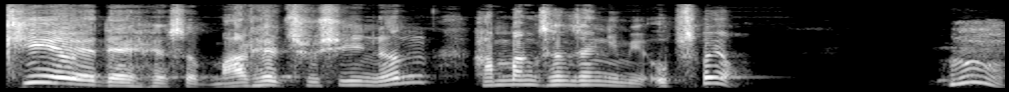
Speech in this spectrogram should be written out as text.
기에 대해서 말해 주시는 한방 선생님이 없어요. 어.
